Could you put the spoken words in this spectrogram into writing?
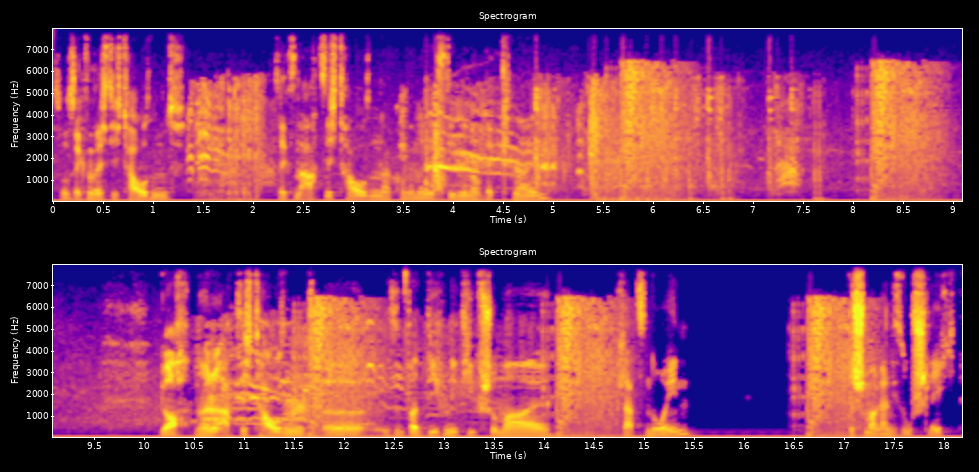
So, 66.000. 86.000. Da kommen wir mal jetzt den hier noch wegknallen. Ja, 89.000 äh, sind wir definitiv schon mal Platz 9. Das ist schon mal gar nicht so schlecht.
